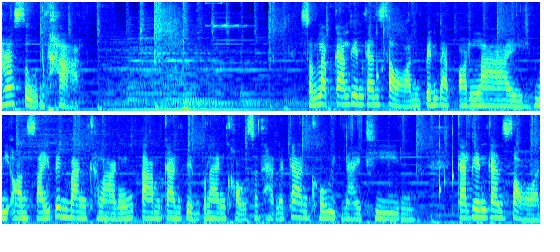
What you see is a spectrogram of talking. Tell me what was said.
2.50 ค่ะ สำหรับการเรียนการสอนเป็นแบบออนไลน์ มีออนไซต์เป็นบางครั้ง ตามการเปลี่ยนแปลงของสถานการณ์โควิด -19 การเรียนการสอน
